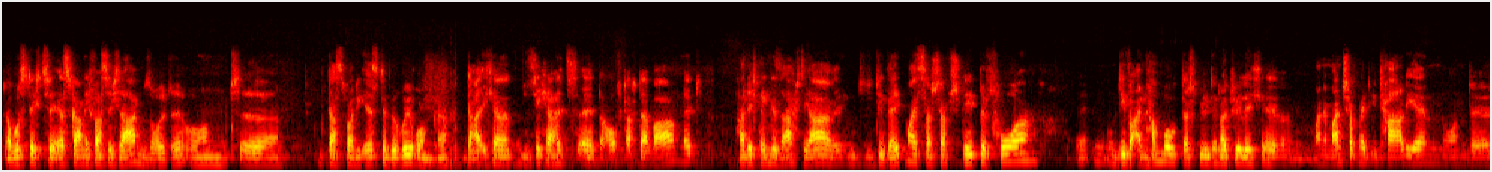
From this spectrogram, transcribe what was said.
da wusste ich zuerst gar nicht, was ich sagen sollte und äh, das war die erste Berührung. Ne? Da ich ja Sicherheitsbeauftragter war mit, hatte ich dann gesagt, ja, die Weltmeisterschaft steht bevor. Und die war in Hamburg, da spielte natürlich äh, meine Mannschaft mit Italien. Und äh,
